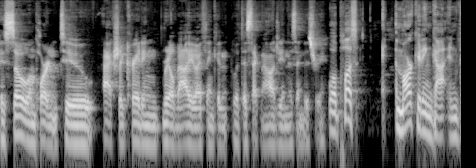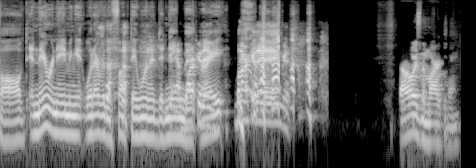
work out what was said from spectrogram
is so important to actually creating real value, I think, in, with this technology in this industry. Well, plus, marketing got involved and they were naming it whatever the fuck they wanted to name yeah, marketing, it, right? Marketing. always the marketing.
